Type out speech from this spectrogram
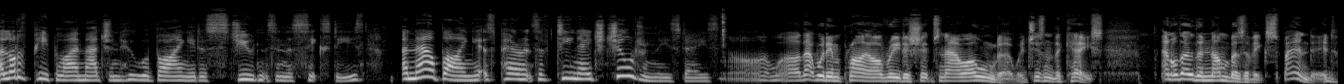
A lot of people, I imagine, who were buying it as students in the 60s are now buying it as parents of teenage children these days. Oh, well, that would imply our readership's now older, which isn't the case. And although the numbers have expanded,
